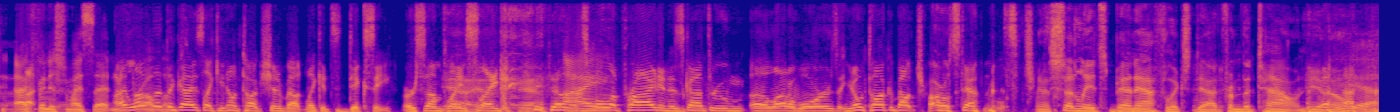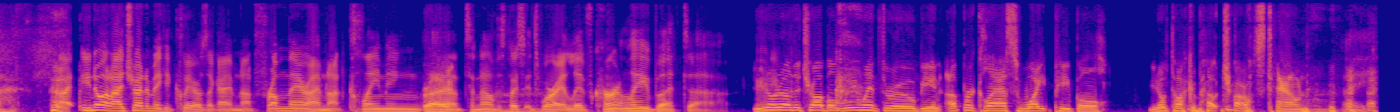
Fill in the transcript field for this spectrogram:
I finished my set. No I love that the guy's like, you don't talk shit about like it's Dixie or someplace Yeah, yeah, like, yeah. you know, that's I- full of pride and has gone through a lot of wars. You don't talk about Charlestown, Massachusetts. And suddenly it's Ben Affleck's dad from the town, you know? Yeah. I, you know what? I try to make it clear. I was like, I am not from there. I'm not claiming uh, to know this place. It's where I live currently, but uh, You don't know the trouble we went through being upper class white people. You don't talk about Charlestown.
